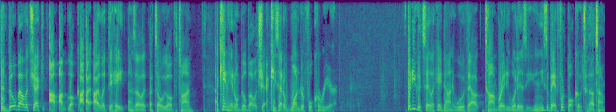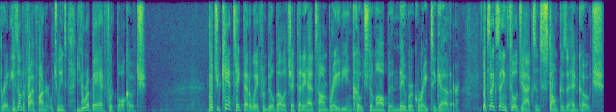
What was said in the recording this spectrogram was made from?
And Bill Belichick, I, I'm, look, I, I, like to hate, as I, like, I tell you all the time. I can't hate on Bill Belichick. He's had a wonderful career. But you could say, like, hey, Donnie, without Tom Brady, what is he? And he's a bad football coach without Tom Brady. He's under 500, which means you're a bad football coach. But you can't take that away from Bill Belichick that he had Tom Brady and coached him up and they were great together. It's like saying Phil Jackson stunk as a head coach.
